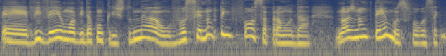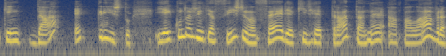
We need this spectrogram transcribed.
é, viver uma vida com Cristo. Não, você não tem força para mudar. Nós não temos força. Quem dá é Cristo. E aí quando a gente assiste na série que retrata, né, a palavra,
